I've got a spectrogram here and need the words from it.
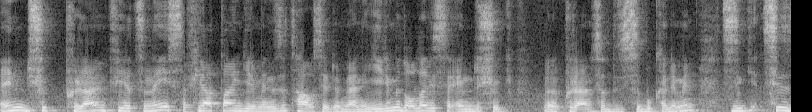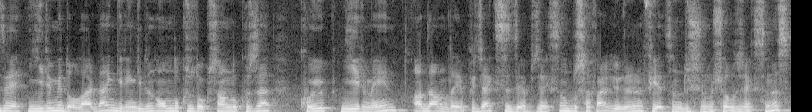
en düşük prime fiyatı neyse fiyattan girmenizi tavsiye ediyorum. Yani 20 dolar ise en düşük e, Prime satıcısı bu kalemin. Siz, siz de 20 dolardan girin. Gidin 19.99'a koyup girmeyin. Adam da yapacak. Siz de yapacaksınız. Bu sefer ürünün fiyatını düşürmüş olacaksınız.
